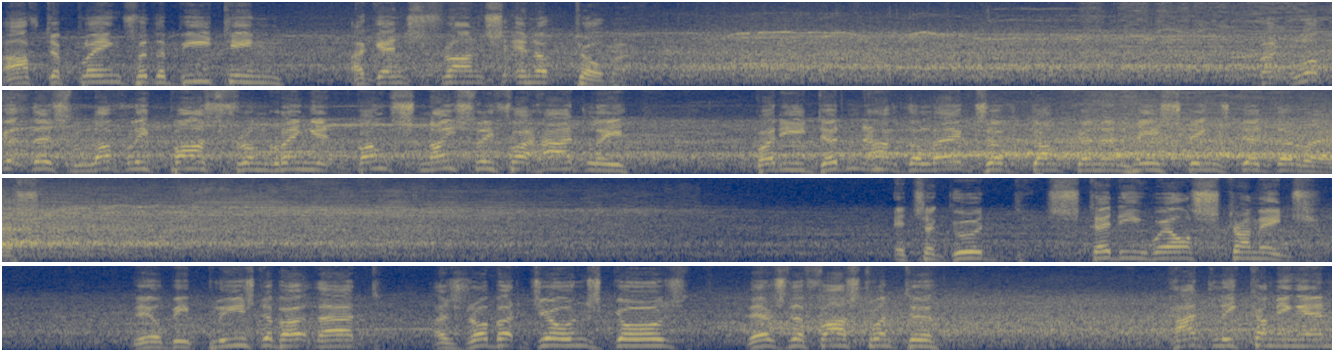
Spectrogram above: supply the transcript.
after playing for the B team against France in October. But look at this lovely pass from Ring. It bounced nicely for Hadley, but he didn't have the legs of Duncan and Hastings did the rest. it's a good, steady, well scrummage. They'll be pleased about that as Robert Jones goes. There's the fast one to Hadley coming in.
